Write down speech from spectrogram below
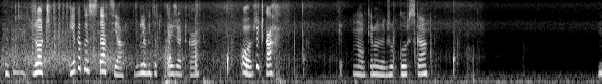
Rzecz. Jaka to jest stacja? W ogóle widzę tutaj rzeczkę. O, rzeczka. No, kierunek górska. Co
